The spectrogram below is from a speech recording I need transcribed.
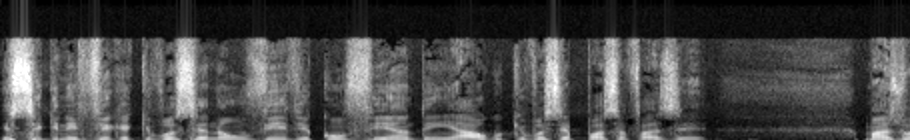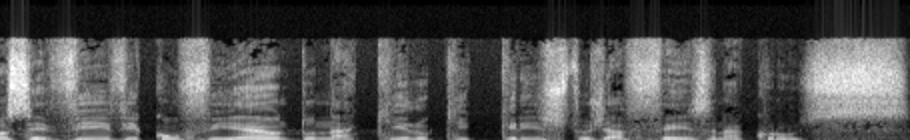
Isso significa que você não vive confiando em algo que você possa fazer, mas você vive confiando naquilo que Cristo já fez na cruz.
